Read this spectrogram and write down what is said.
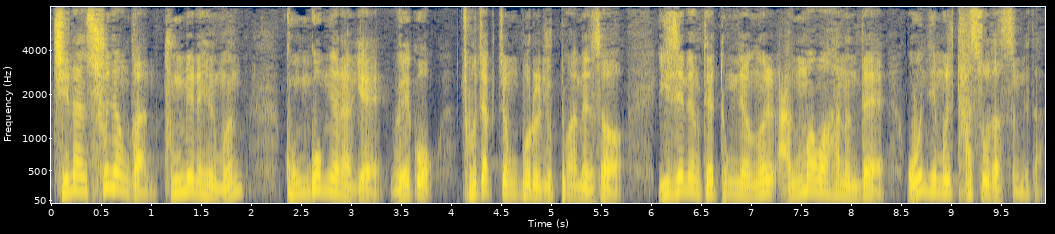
지난 수년간 국민의힘은 공공연하게 왜곡, 조작 정보를 유포하면서 이재명 대통령을 악마화하는데 온 힘을 다 쏟았습니다.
